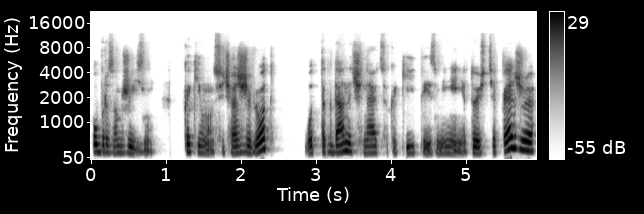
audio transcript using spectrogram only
образом жизни, каким он сейчас живет, вот тогда начинаются какие-то изменения. То есть, опять же,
